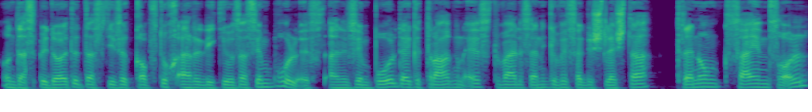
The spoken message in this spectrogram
Und das bedeutet, dass diese Kopftuch ein religiöser Symbol ist. Ein Symbol, der getragen ist, weil es ein gewisser Geschlechter Trennung sein soll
